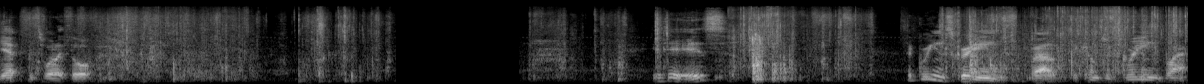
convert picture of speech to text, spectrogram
Yep, it's what I thought. It is a green screen. Well, it comes with green, black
